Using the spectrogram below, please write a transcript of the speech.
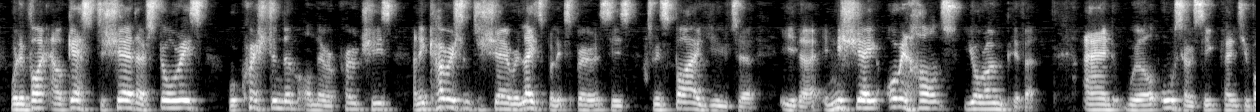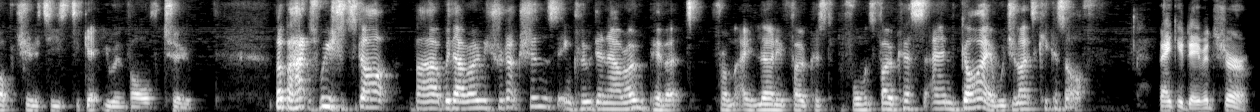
We'll invite our guests to share their stories, we'll question them on their approaches, and encourage them to share relatable experiences to inspire you to either initiate or enhance your own pivot. And we'll also seek plenty of opportunities to get you involved too. But perhaps we should start uh, with our own introductions, including our own pivot from a learning focus to performance focus. And Guy, would you like to kick us off? Thank you, David. Sure.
